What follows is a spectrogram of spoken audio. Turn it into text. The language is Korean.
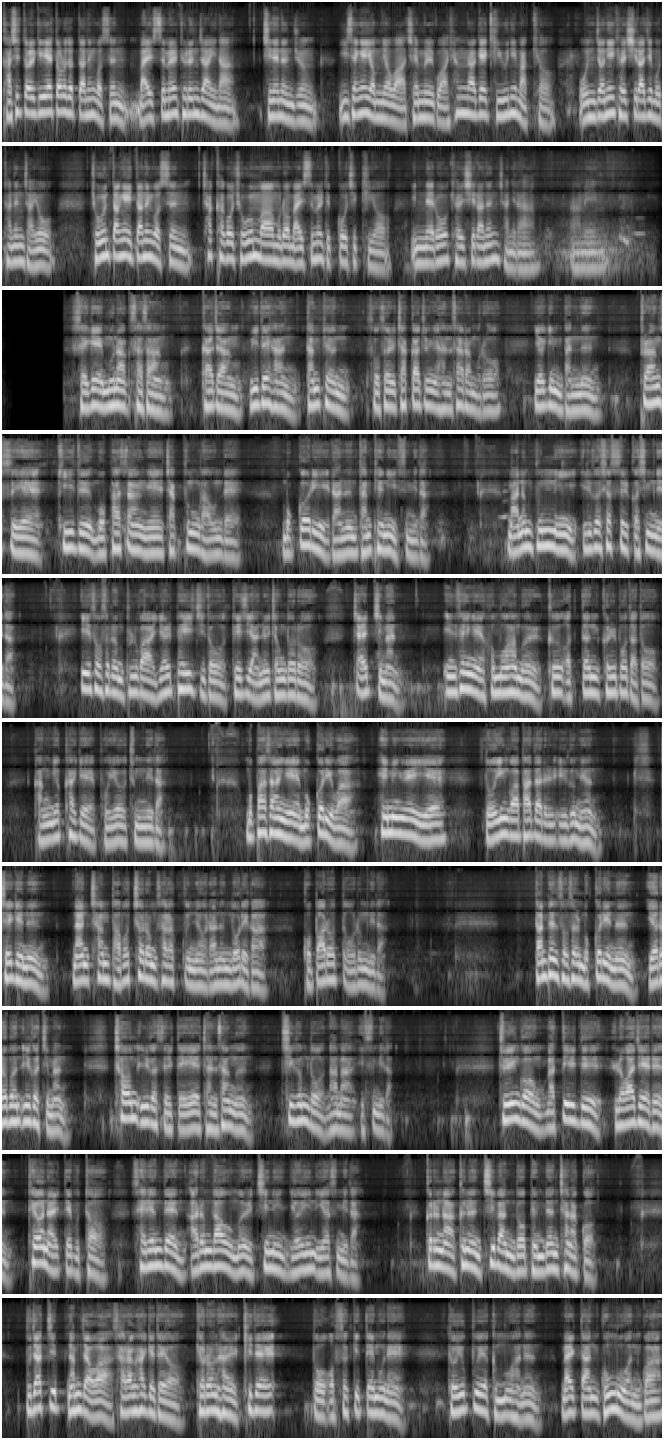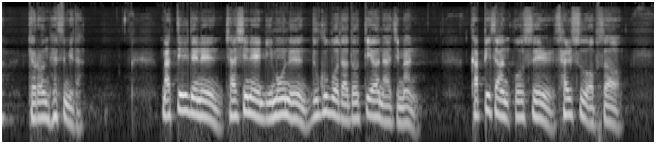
가시떨기에 떨어졌다는 것은 말씀을 들은 자이나 지내는 중 이생의 염려와 재물과 향락의 기운이 막혀 온전히 결실하지 못하는 자요. 좋은 땅에 있다는 것은 착하고 좋은 마음으로 말씀을 듣고 지키어 인내로 결실하는 자니라. 아멘. 세계 문학 사상 가장 위대한 단편 소설 작가 중의 한 사람으로 여김 받는 프랑스의 기드 모파상의 작품 가운데 목걸이라는 단편이 있습니다. 많은 분이 읽으셨을 것입니다. 이 소설은 불과 10페이지도 되지 않을 정도로 짧지만 인생의 허무함을 그 어떤 글보다도 강력하게 보여줍니다. 모파상의 목걸이와 해밍웨이의 노인과 바다를 읽으면 제게는 난 참 바보처럼 살았군요 라는 노래가 곧바로 떠오릅니다. 단편소설 목걸이는 여러 번 읽었지만 처음 읽었을 때의 잔상은 지금도 남아 있습니다. 주인공 마틸드 러와젤은 태어날 때부터 세련된 아름다움을 지닌 여인이었습니다. 그러나 그는 집안도 변변찮았고 부잣집 남자와 사랑하게 되어 결혼할 기대도 없었기 때문에 교육부에 근무하는 말단 공무원과 결혼했습니다. 마틸드는 자신의 미모는 누구보다도 뛰어나지만 값비싼 옷을 살 수 없어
